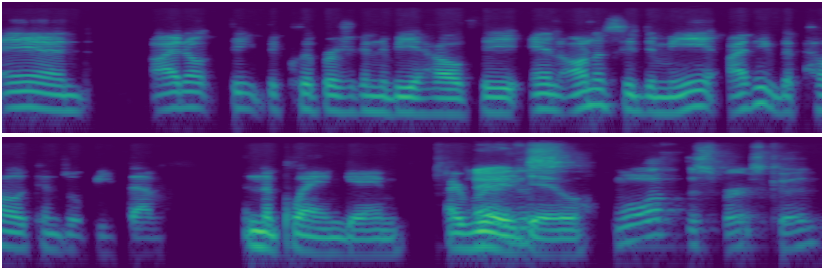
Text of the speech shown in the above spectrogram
And I don't think the Clippers are going to be healthy. And honestly, to me, I think the Pelicans will beat them in the playing game. I really Hey, this- do. Well, if the Spurs could,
